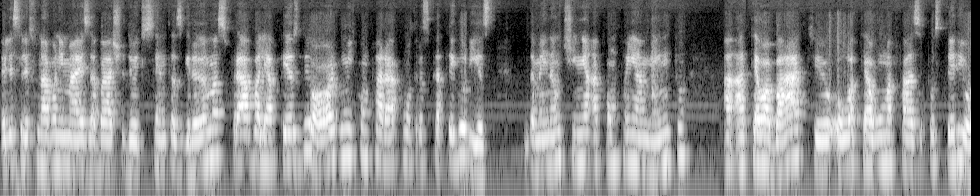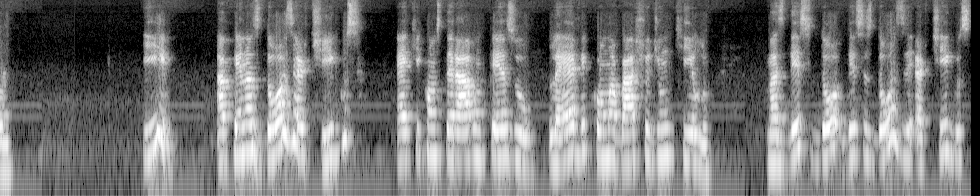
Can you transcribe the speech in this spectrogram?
eles selecionavam animais abaixo de 800 gramas para avaliar peso de órgão e comparar com outras categorias. Também não tinha acompanhamento a, até o abate ou até alguma fase posterior. E apenas 12 artigos é que consideravam peso leve como abaixo de um quilo. Mas desse do, desses 12 artigos,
